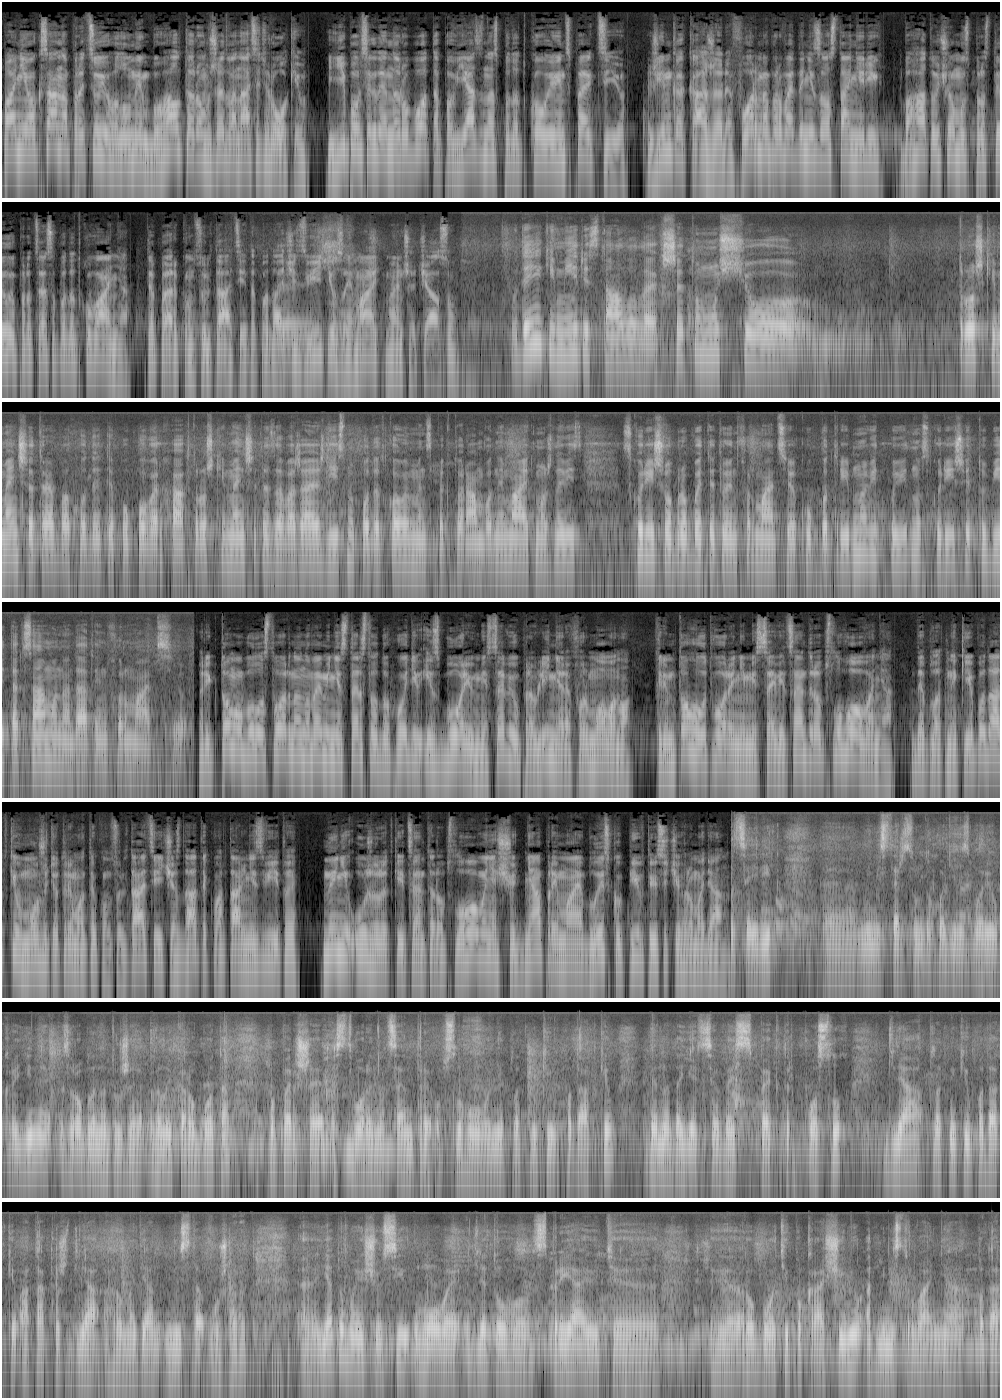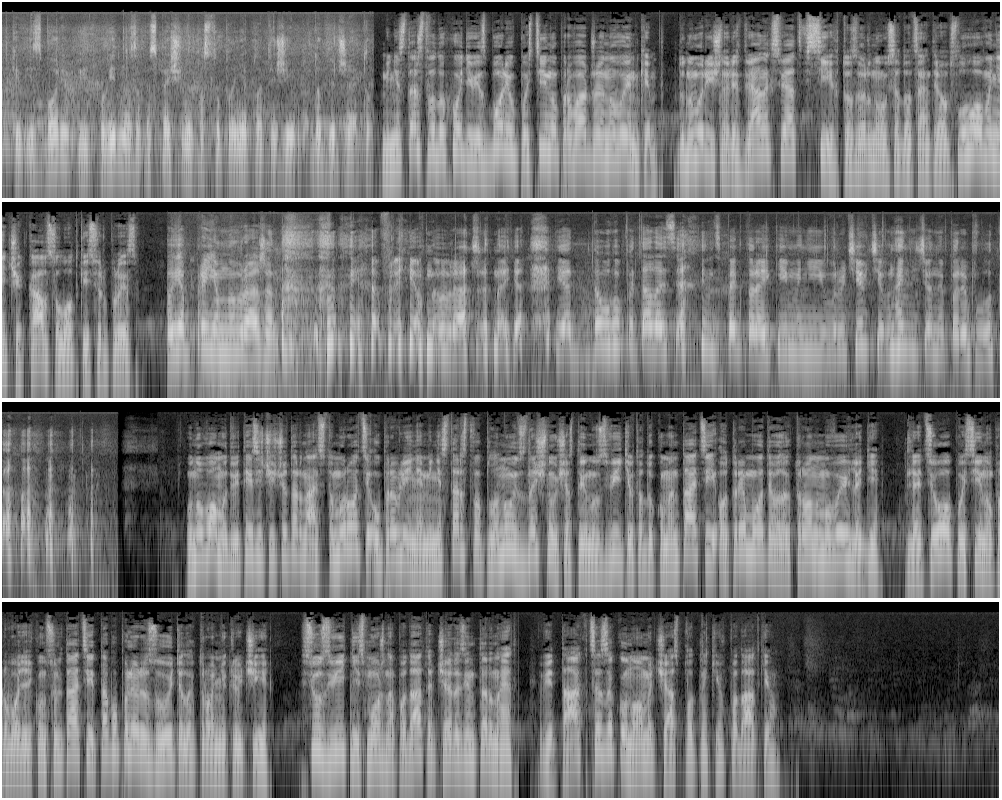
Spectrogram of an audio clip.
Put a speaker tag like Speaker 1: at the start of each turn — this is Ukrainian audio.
Speaker 1: Пані Оксана працює головним бухгалтером вже 12 років. Її повсякденна робота пов'язана з податковою інспекцією. Жінка каже, реформи, проведені за останній рік, багато в чому спростили процес оподаткування. Тепер консультації та подачі звітів займають менше часу.
Speaker 2: В деякій мірі стало легше, тому що трошки менше треба ходити по поверхах, трошки менше ти заважаєш дійсно податковим інспекторам. Вони мають можливість скоріше обробити ту інформацію, яку потрібно, відповідно, скоріше тобі так само надати інформацію.
Speaker 1: Рік тому було створено нове міністерство доходів і зборів. Місцеві управління реформовано. Крім того, утворені місцеві центри обслуговування, де платники податків можуть отримати консультації чи здати квартальні звіти. Нині Ужгородський центр обслуговування щодня приймає близько пів тисячі громадян.
Speaker 3: Цей рік е, Міністерством доходів і зборів України зроблена дуже велика робота. По-перше, створено центри обслуговування платників податків, де надається весь спектр послуг для платників податків, а також для громадян міста Ужгород. Е, Я думаю, що всі умови для того сприяють. Роботі покращенню адміністрування податків і зборів і відповідно забезпеченню поступлення платежів до бюджету.
Speaker 1: Міністерство доходів і зборів постійно впроваджує новинки. До новорічно-різдвяних свят всі, хто звернувся до центрів обслуговування, чекав солодкий сюрприз.
Speaker 2: Я приємно вражена. Я приємно вражена. Я, я довго питалася інспектора, який мені її вручив, чи вона нічого не переплутала.
Speaker 1: У новому 2014 році управління міністерства планують значну частину звітів та документацій отримувати в електронному вигляді. Для цього постійно проводять консультації та популяризують електронні ключі. Всю звітність можна подати через інтернет. Відтак це зекономить час платників податків.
